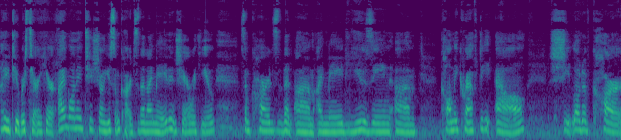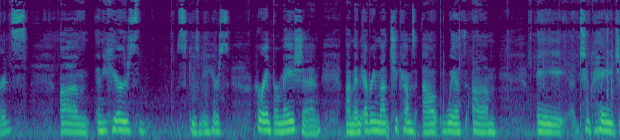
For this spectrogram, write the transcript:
Hi YouTubers, Teri here. I wanted to show you some cards that I made and share with you some cards that um, I made using um, Call Me Crafty Al sheetload of cards. Um, and here's, excuse me, here's her information. Um, and every month she comes out with um, a two-page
